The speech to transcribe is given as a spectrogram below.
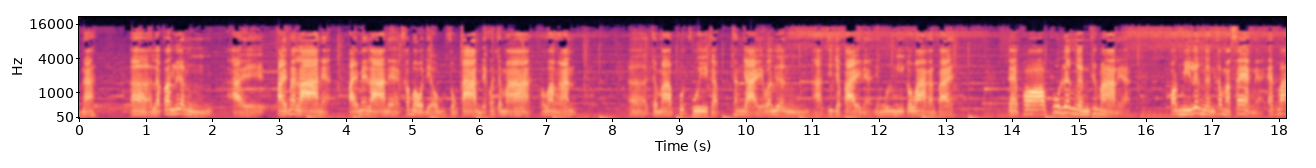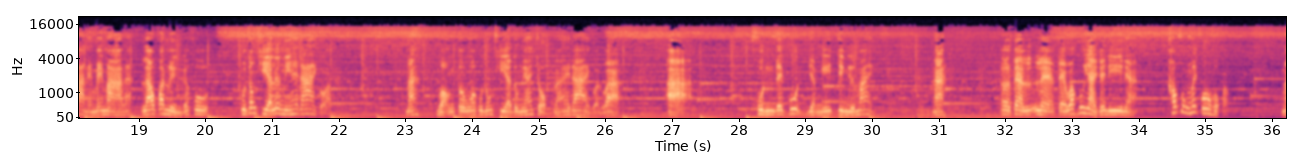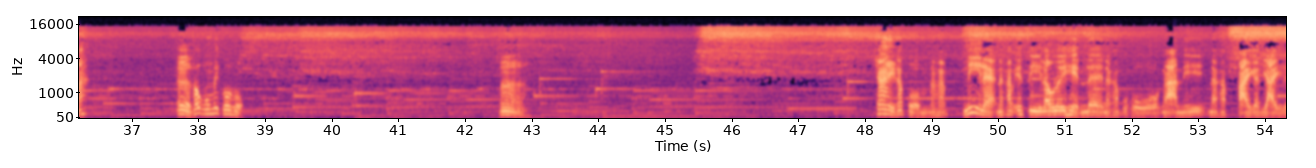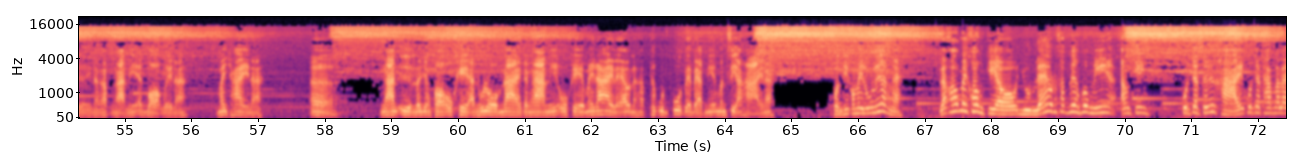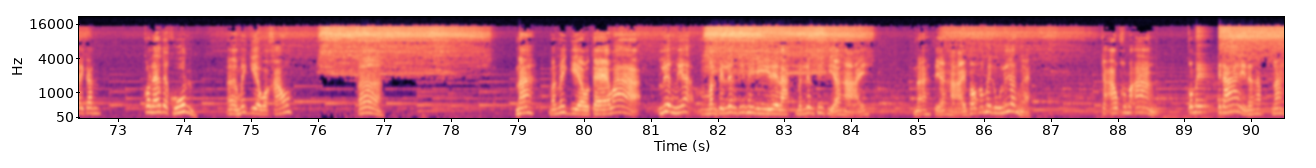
นะเออแล้วก็เรื่องไอ้ไปแม่ลาเนี่ย ไปแม่ลาเนี่ยเขาบอกเดี๋ยวสงการเดี๋ยวเขาจะมา เพราะว่างั้นเอ่อจะมาพูดคุยกับช่างใหญ่ว่าเรื่องอที่จะไปเนี่ย อย่างงู้นงี้ก็ว่ากันไป แต่พอพูดเรื่องเงินขึ้นมาเนี่ยพอมีเรื่องเงินเข้ามาแทรกเนี่ยแอดว่าเนี่ยไม่มาแล้วแล้วก็หนึ่งก็คือ คุณต้องเคลียร์เรื่องนี้ให้ได้ก่อน นะ บอกตรงว่าคุณต้องเคลียร์ตรงนี้ให้จบนะให้ได้ก่อนว่า อ่า คุณได้พูดอย่างนี้จริงหรือไม่ นะเออแต่แหละแต่ว่าผู้ใหญ่ใจดีเนี่ยเขาคงไม่โกหกหรอกนะเออเขาคงไม่โกหก เออใช่ครับผมนะครับ นี่แหละนะครับเอซีเราเลยเห็นเลยนะครับโอ้โหงานนี้นะครับ ไปกันใหญ่เลยนะครับ งานนี้แอดบอกเลยนะ ไม่ใช่นะ เอองานอื่นเรายังพอโอเค อนุโลมได้ แต่งานนี้โอเคไม่ได้แล้วนะครับ ถ้าคุณพูดไปแบบนี้มันเสียหายนะ คนที่เขาไม่รู้เรื่องไงแล้วเขาไม่ข้องเกี่ยวอยู่แล้วนะครับเรื่องพวกนี้เอาจริง คุณจะซื้อขายคุณจะทำอะไรกัน ก็แล้วแต่คุณ เออ ไม่เกี่ยวกับเขาเออ นะ มันไม่เกี่ยวแต่ว่าเรื่องเนี้ย มันเป็นเรื่องที่ไม่ดีเลยละ่ะ มันเรื่องที่เสียหาย นะเสียหาย เพราะเขาไม่รู้เรื่องไงจะเอาเขามาอ้าง ก็ไม่ได้นะครับ นะ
